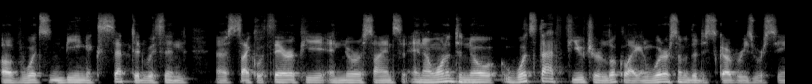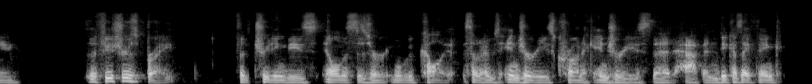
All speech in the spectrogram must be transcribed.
of what's being accepted within uh, psychotherapy and neuroscience. And i wanted to know what's that future look like and what are some of the discoveries we're seeing? The future is bright for treating these illnesses or what we call it sometimes injuries, chronic injuries that happen. Because I think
